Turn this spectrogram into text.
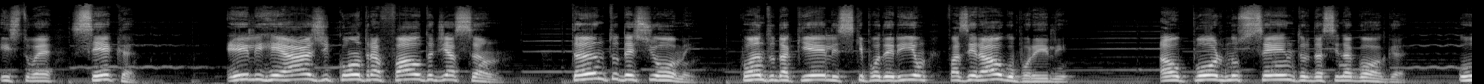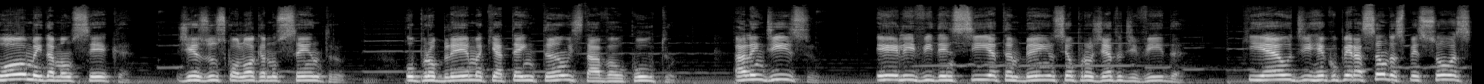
isto é, seca, ele reage contra a falta de ação, tanto deste homem quanto daqueles que poderiam fazer algo por ele. Ao pôr no centro da sinagoga o homem da mão seca, Jesus coloca no centro o problema que até então estava oculto. Além disso, ele evidencia também o seu projeto de vida, que é o de recuperação das pessoas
